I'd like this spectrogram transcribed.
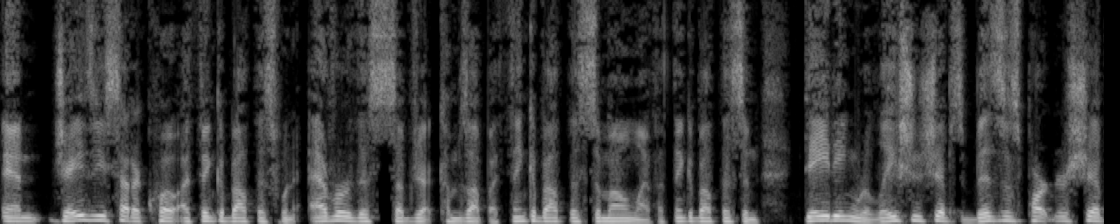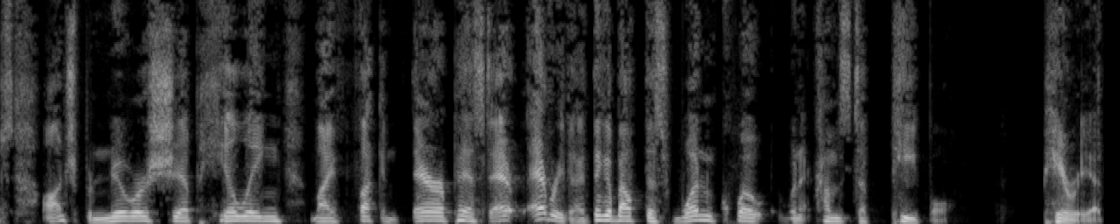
And Jay Z said a quote. I think about this whenever this subject comes up. I think about this in my own life. I think about this in dating, relationships, business partnerships, entrepreneurship, healing, my fucking therapist, everything. I think about this one quote when it comes to people, period.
